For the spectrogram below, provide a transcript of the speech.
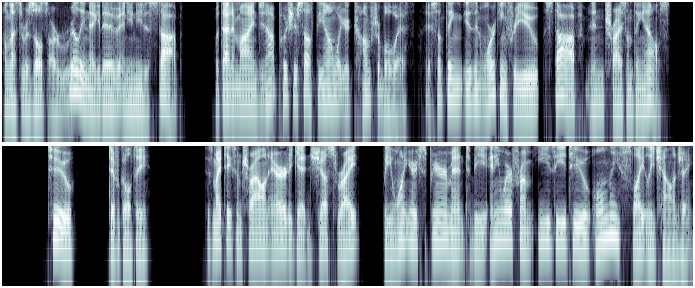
unless the results are really negative and you need to stop. With that in mind, do not push yourself beyond what you're comfortable with. If something isn't working for you, stop and try something else. Two, difficulty. This might take some trial and error to get just right, but you want your experiment to be anywhere from easy to only slightly challenging.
